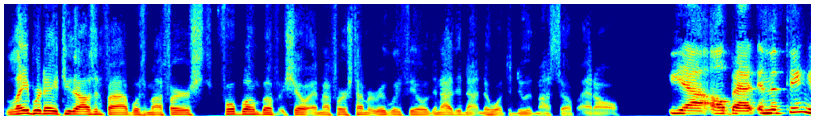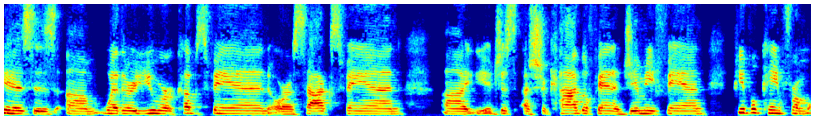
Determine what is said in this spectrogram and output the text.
labor day 2005 was my first full-blown buffett show and my first time at wrigley field and i did not know what to do with myself at all. Yeah i'll bet. And the thing is is um, whether you were a cubs fan or a sox fan uh, you just a chicago fan a jimmy fan people came from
